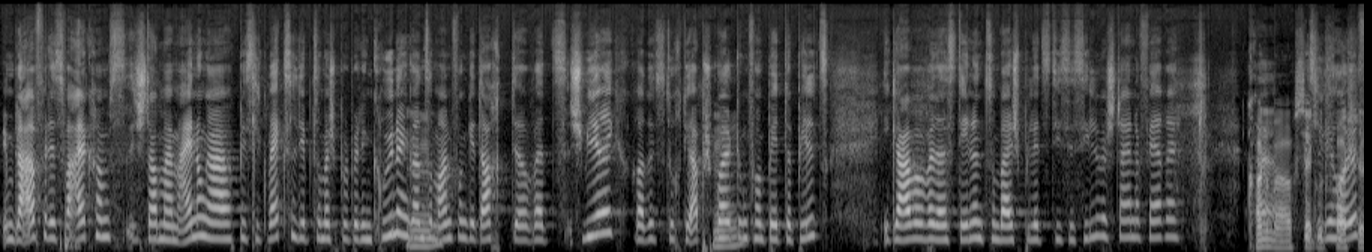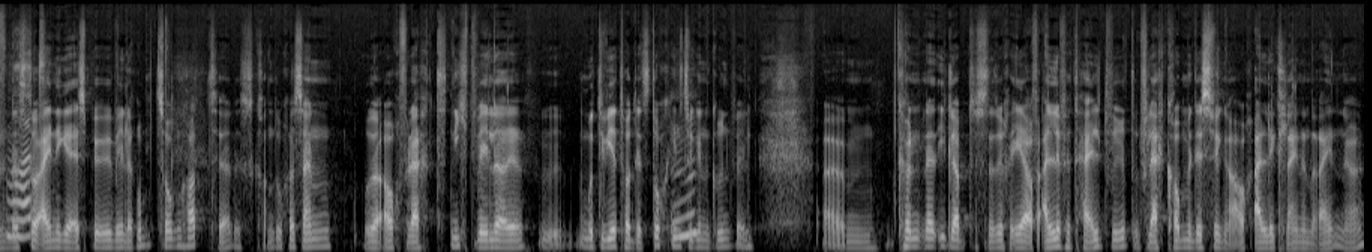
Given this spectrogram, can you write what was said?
Im Laufe des Wahlkampfs ist da meine Meinung auch ein bisschen gewechselt. Ich habe zum Beispiel bei den Grünen Mhm. ganz am Anfang gedacht, da wird es schwierig, gerade jetzt durch die Mhm. Abspaltung von Peter Pilz. Ich glaube aber, dass denen zum Beispiel jetzt diese Silberstein-Affäre Kann mir auch sehr gut vorstellen, dass da einige SPÖ-Wähler rumgezogen hat. Ja, das kann durchaus sein. Oder auch vielleicht Nicht-Wähler äh, motiviert hat, jetzt doch Mhm. hinzugehen und grün wählen. Ähm, können, ich glaube, dass natürlich eher auf alle verteilt wird und vielleicht kommen deswegen auch alle Kleinen rein. Ja.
